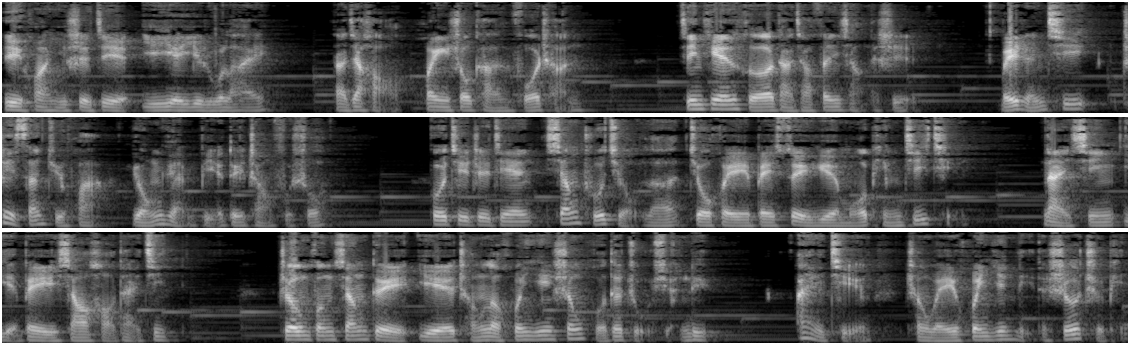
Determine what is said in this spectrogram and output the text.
一花一世界，一叶一如来。大家好，欢迎收看佛禅。今天和大家分享的是：为人妻这三句话，永远别对丈夫说。夫妻之间相处久了，就会被岁月磨平激情，耐心也被消耗殆尽，针锋相对也成了婚姻生活的主旋律，爱情成为婚姻里的奢侈品。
